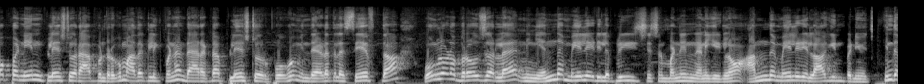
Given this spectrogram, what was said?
ஓப்பன் இன் ப்ளே ஸ்டோர் ஆப்னு இருக்கும். அதை கிளிக் பண்ணால் டேரெக்டாக ப்ளே ஸ்டோர் போகும். இந்த இடத்துல சேஃப் தான். உங்களோட ப்ரௌசரில் நீங்கள் எந்த மெயில் ஐடியில் ப்ரீ ரிஜிஸ்ட்ரேஷன் பண்ணி நினைக்கிறீங்களோ அந்த மெயில் ஐடி லாகின் பண்ணி வச்சு இந்த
